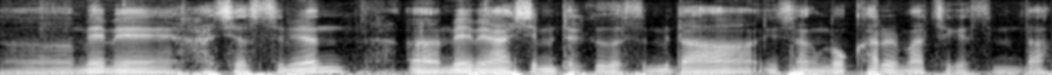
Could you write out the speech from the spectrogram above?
어, 매매하셨으면 어, 매매하시면 될 것 같습니다. 이상 녹화를 마치겠습니다.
